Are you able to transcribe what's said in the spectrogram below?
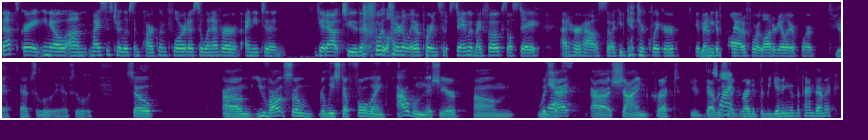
that's great. You know, um, my sister lives in Parkland, Florida. So whenever I need to get out to the Fort Lauderdale airport instead of staying with my folks, I'll stay at her house so I could get there quicker if yeah. I need to fly out of Fort Lauderdale airport. Yeah, absolutely. Absolutely. So um, you've also released a full length album this year. Um, was yes. that uh, Shine, correct? That was Shine. like right at the beginning of the pandemic?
